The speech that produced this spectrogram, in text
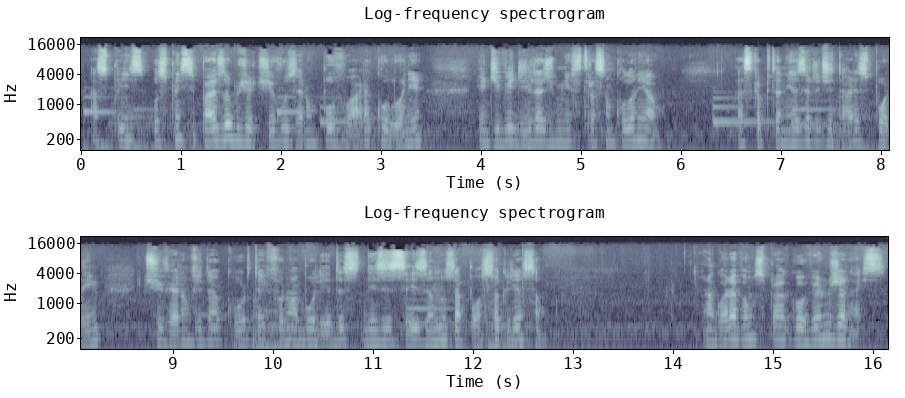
As, os principais objetivos eram povoar a colônia e dividir a administração colonial. As capitanias hereditárias, porém, tiveram vida curta e foram abolidas 16 anos após sua criação. Agora vamos para governos gerais.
